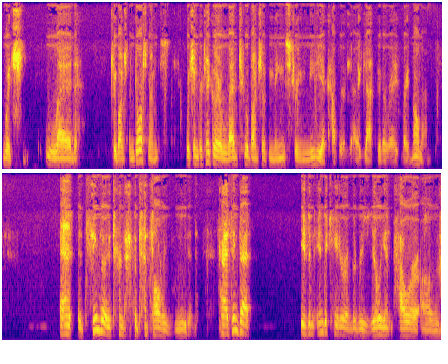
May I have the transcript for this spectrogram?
which led to a bunch of endorsements, which in particular led to a bunch of mainstream media coverage at exactly the right, right moment. And it, seems that it turned out that that's all we needed. And I think that is an indicator of the resilient power of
